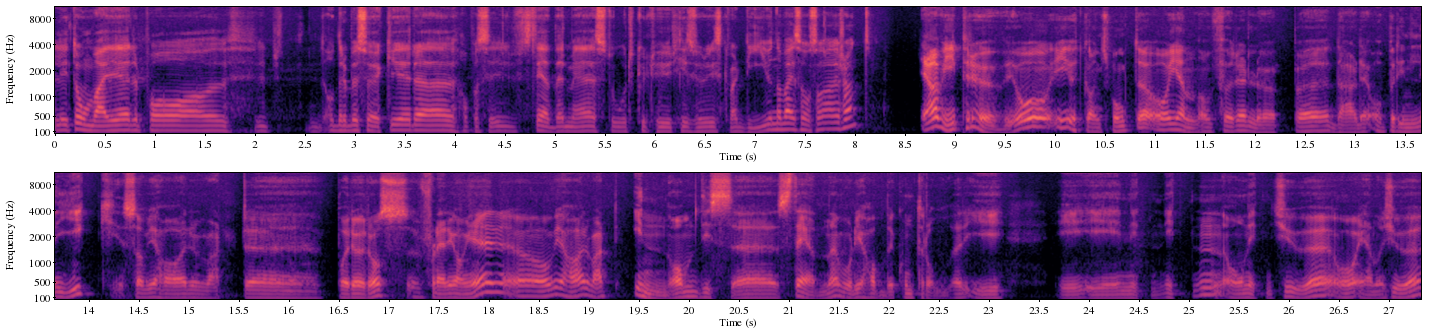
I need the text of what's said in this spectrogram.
litt omveier på Og dere besøker si, steder med stor kulturhistorisk verdi underveis også, har jeg skjønt? Ja, vi prøver jo i utgangspunktet å gjennomføre løpet der det opprinnelig gikk. Så vi har vært eh, på Røros flere ganger, og vi har vært innom disse stedene hvor de hadde kontroller i, i, i 1919 og 1920 og 21.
